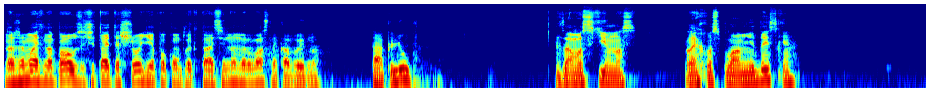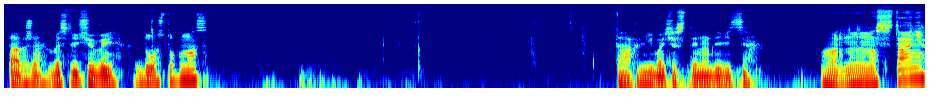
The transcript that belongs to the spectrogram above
Нажимайте на паузу, читайте, що є по комплектації. Номер власника видно. Так, люк. Заводські у нас легкосплавні диски. Також безключовий доступ у нас. Так, ліва частина, дивіться, в гарному у нас стані.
